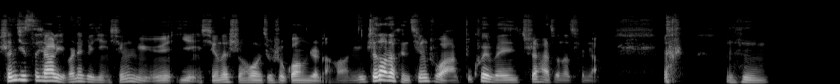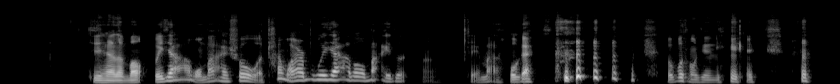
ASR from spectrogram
神奇四侠里边那个隐形女隐形的时候就是光着的哈，你知道的很清楚啊，不愧为赤海村的村长。嗯哼，街上的猫回家，我妈还说我贪玩不回家，把我骂一顿啊，这骂的活该。我不同情你。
